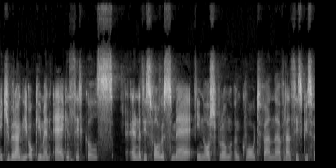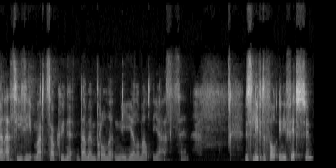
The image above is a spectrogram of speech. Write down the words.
Ik gebruik die ook in mijn eigen cirkels. En het is volgens mij in oorsprong een quote van uh, Franciscus van Assisi, maar het zou kunnen dat mijn bronnen niet helemaal juist zijn. Dus liefdevol universum,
